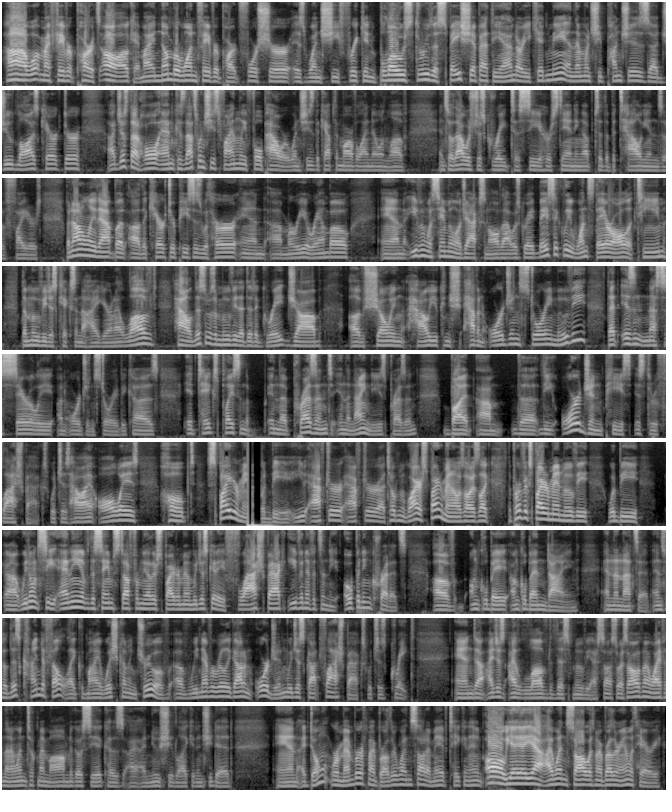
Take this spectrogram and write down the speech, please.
Ah, what my favorite parts? Oh, okay. My number one favorite part for sure is when she freaking blows through the spaceship at the end. Are you kidding me? And then when she punches uh, Jude Law's character, uh, just that whole end, because that's when she's finally full power, when she's the Captain Marvel I know and love. And so that was just great to see her standing up to the battalions of fighters. But not only that, but uh, the character pieces with her and uh, Maria Rambeau and even with Samuel L. Jackson, all of that was great. Basically, once they are all a team, the movie just kicks into high gear. And I loved how this was a movie that did a great job of showing how you can sh- have an origin story movie that isn't necessarily an origin story because it takes place in the in the present in the 90s present but um, the the origin piece is through flashbacks which is how i always hoped spider-man would be you after after uh, tobey maguire spider-man i was always like the perfect spider-man movie would be uh, we don't see any of the same stuff from the other Spider-Man. We just get a flashback, even if it's in the opening credits of Uncle, Uncle Ben dying, and then that's it. And so this kind of felt like my wish coming true of, of we never really got an origin, we just got flashbacks, which is great. And uh, I just I loved this movie. I saw so I saw it with my wife, and then I went and took my mom to go see it because I, I knew she'd like it, and she did. And I don't remember if my brother went and saw it. I may have taken him. Oh yeah yeah yeah. I went and saw it with my brother and with Harry.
